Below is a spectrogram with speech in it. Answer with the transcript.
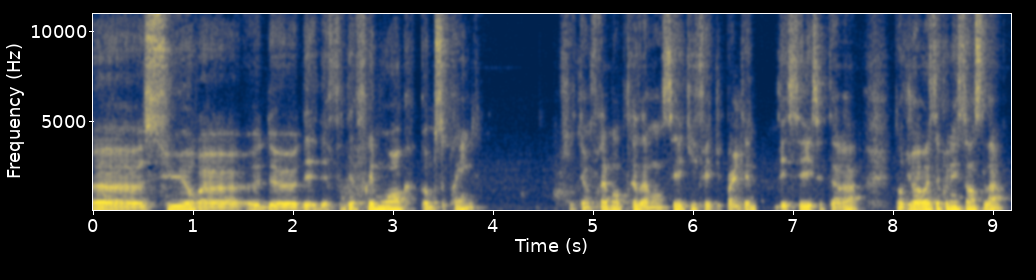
sur de, des frameworks comme Spring, qui est un framework très avancé, qui fait du pattern DC, etc. Donc, il doit avoir ces connaissances-là.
